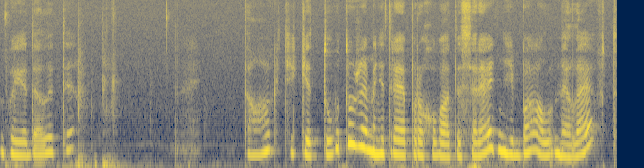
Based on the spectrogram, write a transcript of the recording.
Видалити. Так, тільки тут уже мені треба порахувати середній бал, не left,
